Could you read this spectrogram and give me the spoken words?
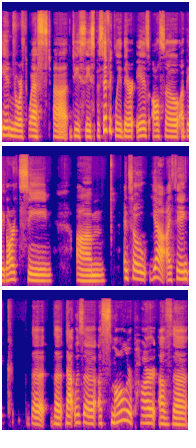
in Northwest uh, DC specifically, there is also a big art scene, um, and so yeah, I think the the that was a, a smaller part of the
